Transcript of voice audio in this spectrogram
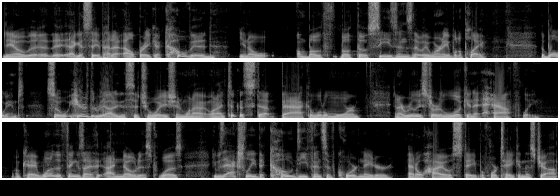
You know, uh, I guess they've had an outbreak of COVID. You know, on both both those seasons that we weren't able to play the bowl games. So here's the reality of the situation. When I when I took a step back a little more and I really started looking at Hafley, okay, one of the things I, I noticed was he was actually the co-defensive coordinator at Ohio State before taking this job.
